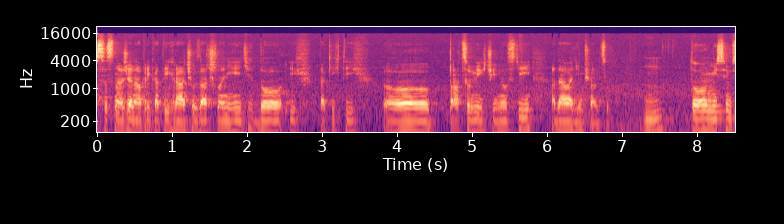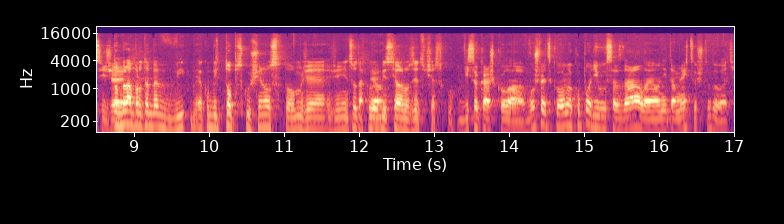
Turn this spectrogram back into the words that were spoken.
sa snažia napríklad tých hráčov začleniť do ich takých tých uh, pracovných činností a dávať im šancu. Mm. To myslím si, že... To byla pro tebe jakoby top zkušenost v tom, že, že něco takového bys chtěl rozjet v Česku. Vysoká škola. Vo Švedsku ono ku podivu sa zdá, ale oni tam nechcú študovať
